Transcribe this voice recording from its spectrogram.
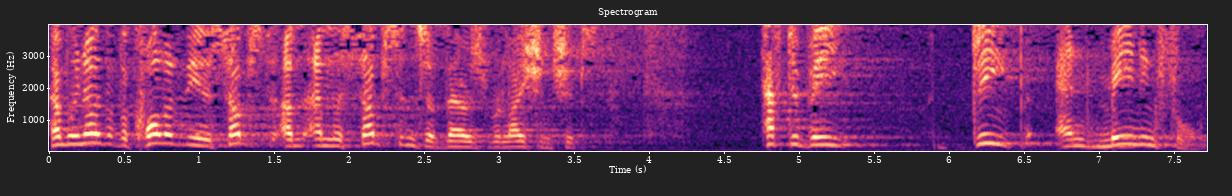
And we know that the quality and the substance of those relationships have to be deep and meaningful.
